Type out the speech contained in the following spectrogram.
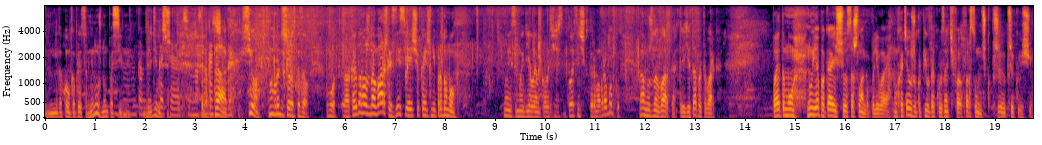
никакого компрессора не нужно, он пассивный. Мгм, Там дети качаются у нас на. Так, все, ну вроде все рассказал. Вот, а когда нужна варка, здесь я еще, конечно, не продумал. Ну, если мы делаем классическую, классическую термообработку, нам нужна варка. Третий этап это варка. Поэтому, ну, я пока еще со шланга поливаю. Ну, хотя уже купил такую, знаете, фо- форсуночку пши- пшикающую.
